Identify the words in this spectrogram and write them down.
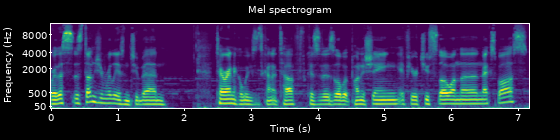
or this this dungeon really isn't too bad. Tyrannical Weeks is kind of tough because it is a little bit punishing if you're too slow on the next boss.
